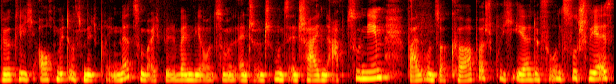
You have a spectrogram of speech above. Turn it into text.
wirklich auch mit uns mitbringen. Ne? Zum Beispiel, wenn wir uns, uns entscheiden abzunehmen, weil unser Körper, sprich Erde, für uns so schwer ist,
